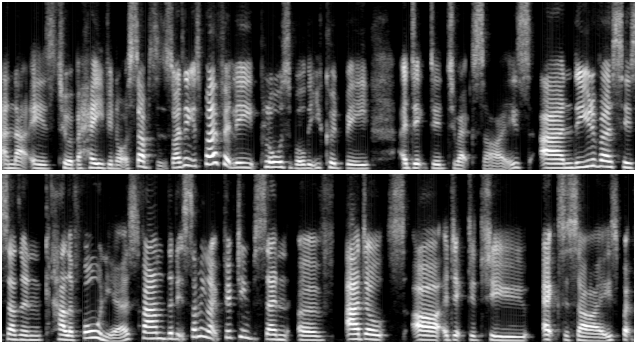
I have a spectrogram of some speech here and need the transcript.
and that is to a behavior not a substance. So i think it's perfectly plausible that you could be addicted to exercise and the university of southern california found that it's something like 15% of adults are addicted to exercise but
